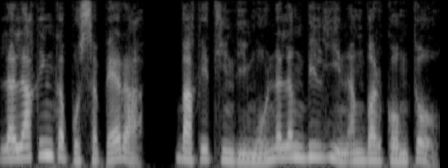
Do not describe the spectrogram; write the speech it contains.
lalaking kapos sa pera, bakit hindi mo nalang bilhin ang barkong to?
